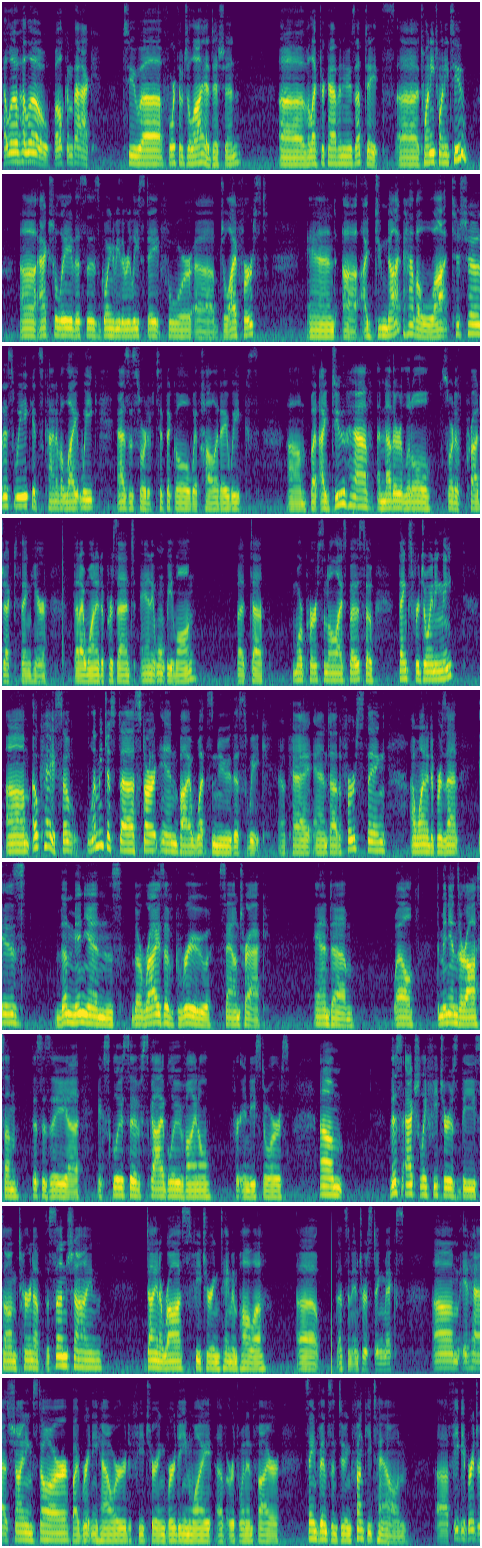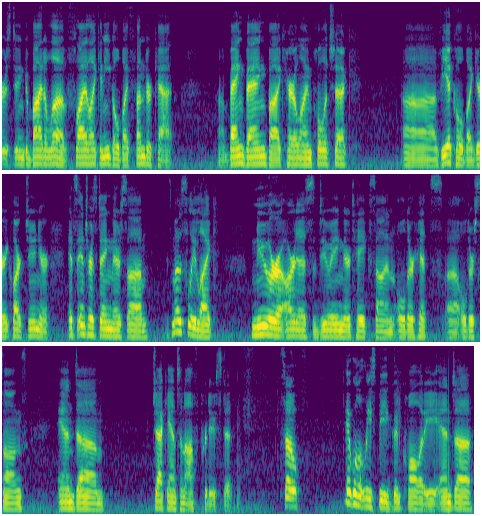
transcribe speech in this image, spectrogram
Hello, hello. Welcome back to uh, 4th of July edition of Electric Avenues Updates uh, 2022. Uh, actually, this is going to be the release date for uh, July 1st. And uh, I do not have a lot to show this week. It's kind of a light week, as is sort of typical with holiday weeks. Um, but I do have another little sort of project thing here that I wanted to present, and it won't be long, but uh, more personal, I suppose. So thanks for joining me. Um, okay, so let me just uh, start in by what's new this week. Okay, and uh, the first thing I wanted to present is the Minions, the Rise of Gru soundtrack. And, um, well, the Minions are awesome. This is a uh, exclusive sky blue vinyl for indie stores. Um, this actually features the song Turn Up the Sunshine, Diana Ross featuring Tame Impala. Uh, that's an interesting mix. Um, it has Shining Star by Brittany Howard featuring Verdine White of Earth, Wind and Fire, St. Vincent doing Funky Town, uh, Phoebe Bridgers doing Goodbye to Love, Fly Like an Eagle by Thundercat, uh, Bang Bang by Caroline Polachek, uh, Vehicle by Gary Clark Jr. It's interesting, there's, um, it's mostly like newer artists doing their takes on older hits, uh, older songs, and um, Jack Antonoff produced it. So, it will at least be good quality, and uh,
